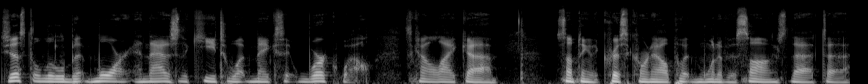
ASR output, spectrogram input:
just a little bit more. And that is the key to what makes it work well. It's kind of like uh, something that Chris Cornell put in one of his songs that, uh,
